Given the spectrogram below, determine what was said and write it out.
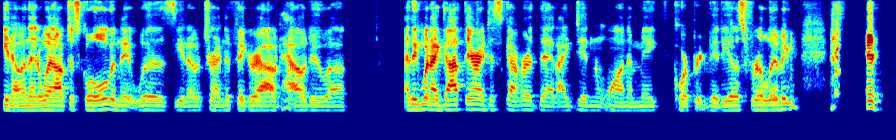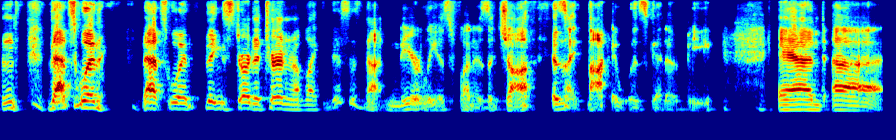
you know and then went off to school and it was you know trying to figure out how to uh I think when I got there, I discovered that I didn't want to make corporate videos for a living. and that's when that's when things started turning. I'm like, this is not nearly as fun as a job as I thought it was gonna be. And uh,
